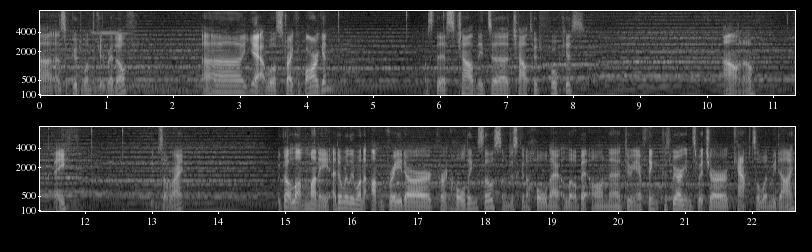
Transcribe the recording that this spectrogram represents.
Uh, that's a good one to get rid of. Uh, yeah, we'll strike a bargain. What's this? Child needs a childhood focus. I don't know. Faith. Seems alright. We've got a lot of money. I don't really want to upgrade our current holdings though, so I'm just going to hold out a little bit on uh, doing everything, because we are going to switch our capital when we die.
